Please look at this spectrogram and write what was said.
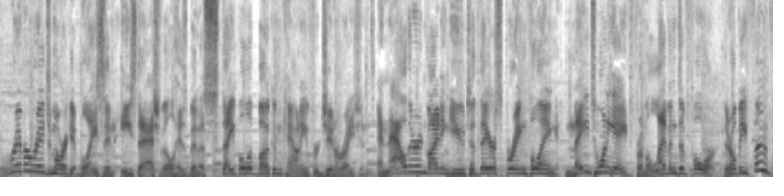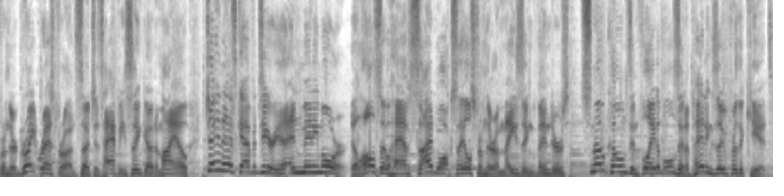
River Ridge Marketplace in East Asheville has been a staple of Buncombe County for generations, and now they're inviting you to their spring fling, May 28th from 11 to 4. There'll be food from their great restaurants such as Happy Cinco de Mayo, J&S Cafeteria, and many more. They'll also have sidewalk sales from their amazing vendors, snow cones, inflatables, and a petting zoo for the kids.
